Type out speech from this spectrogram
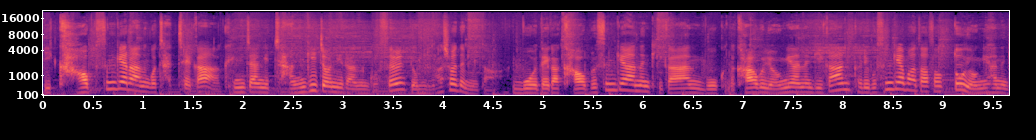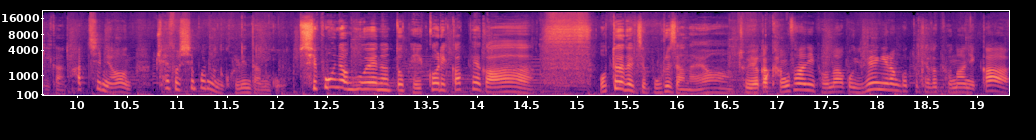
이 가업 승계라는 것 자체가 굉장히 장기전이라는 것을 염두를 하셔야 됩니다. 뭐 내가 가업을 승계하는 기간, 뭐 그다음 가업을 영위하는 기간, 그리고 승계받아서 또 영위하는 기간 합치면 최소 15년은 걸린다는 거. 15년 후에는 또 베이커리 카페가 어떻게 될지 모르잖아요. 저희가 강산이 변하고 유행이란 것도 계속 변하니까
